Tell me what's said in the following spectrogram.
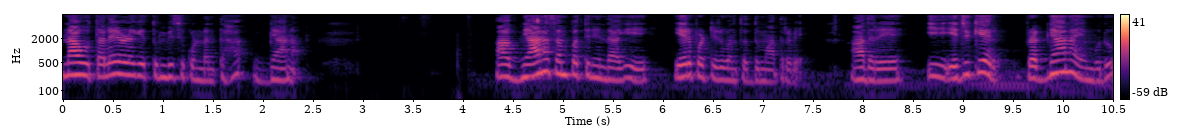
ನಾವು ತಲೆಯೊಳಗೆ ತುಂಬಿಸಿಕೊಂಡಂತಹ ಜ್ಞಾನ. ಆ ಜ್ಞಾನ ಸಂಪತ್ತಿನಿಂದಾಗಿ ಏರ್ಪಟ್ಟಿರುವಂಥದ್ದು ಮಾತ್ರವೇ. ಆದರೆ ಈ ಎಜುಕೇರ್, ಪ್ರಜ್ಞಾನ ಎಂಬುದು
